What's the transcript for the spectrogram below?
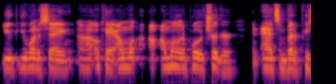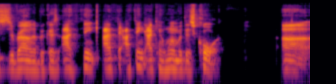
you you want to say, uh, okay, I'm I'm willing to pull the trigger and add some better pieces around it because I think I th- I think I can win with this core. Uh,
